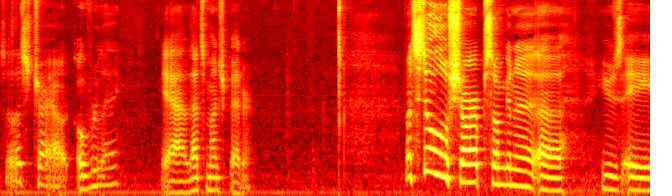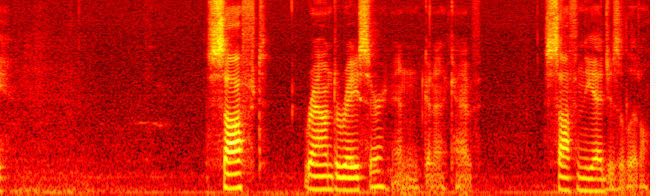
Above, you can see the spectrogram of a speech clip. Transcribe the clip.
So let's try out overlay. Yeah, that's much better but still a little sharp, so I'm going to uh, use a soft round eraser and going to kind of soften the edges a little.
